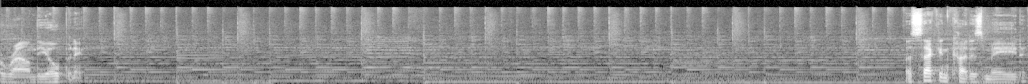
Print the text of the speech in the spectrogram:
around the opening. A second cut is made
